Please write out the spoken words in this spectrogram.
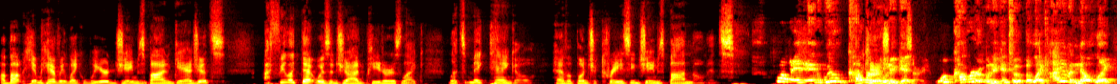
about him having like weird James Bond gadgets, I feel like that was a Jon Peters like, let's make Tango have a bunch of crazy James Bond moments. Well, and, and we'll cover it when we get sorry. we'll cover it when we get to it. But like, I have a note. Like,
